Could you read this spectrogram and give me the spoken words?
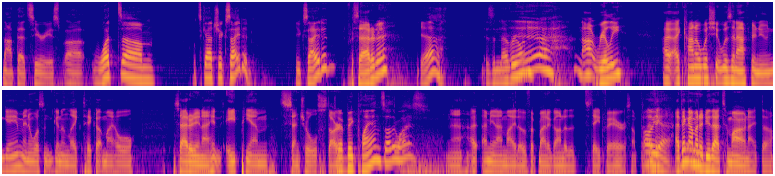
not that serious. Uh, what um, what's got you excited? You excited for Saturday? Yeah, isn't everyone? Yeah, not really. I, I kind of wish it was an afternoon game and it wasn't gonna like take up my whole Saturday night, 8 p.m. Central start. Do you have big plans otherwise? Yeah, I, I mean, I might have. I might have gone to the state fair or something. Oh, I think, yeah. I think Yeah, I'm going to do that tomorrow night, though,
